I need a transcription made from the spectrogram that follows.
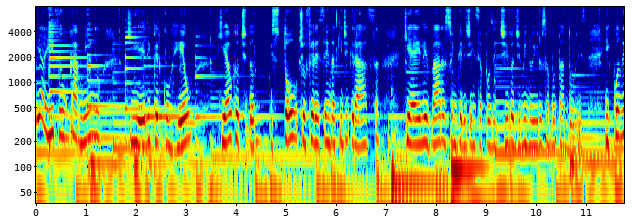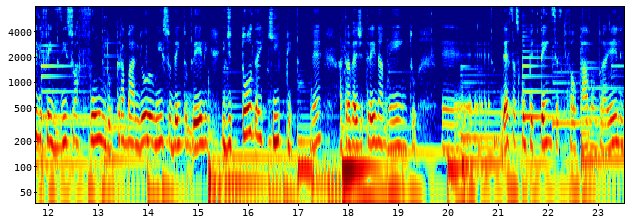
E aí foi um caminho que ele percorreu, que é o que eu te dou, estou te oferecendo aqui de graça, que é elevar a sua inteligência positiva, diminuir os sabotadores. E quando ele fez isso a fundo, trabalhou isso dentro dele e de toda a equipe, né? através de treinamento, é, dessas competências que faltavam para eles,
